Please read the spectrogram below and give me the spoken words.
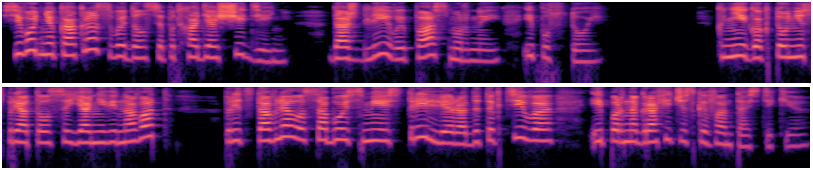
Сегодня как раз выдался подходящий день, дождливый, пасмурный и пустой. Книга «Кто не спрятался, я не виноват» представляла собой смесь триллера, детектива и порнографической фантастики.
